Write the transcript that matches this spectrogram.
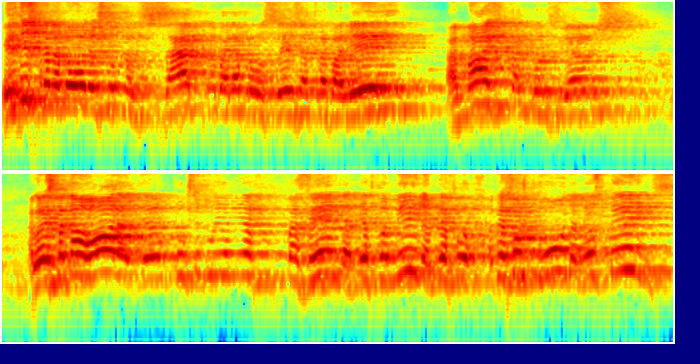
Ele disse para Labão: Olha, eu estou cansado de trabalhar para você, já trabalhei há mais de 14 anos. Agora está na hora de eu constituir a minha fazenda, a minha família, a minha, a minha fortuna, meus bens.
